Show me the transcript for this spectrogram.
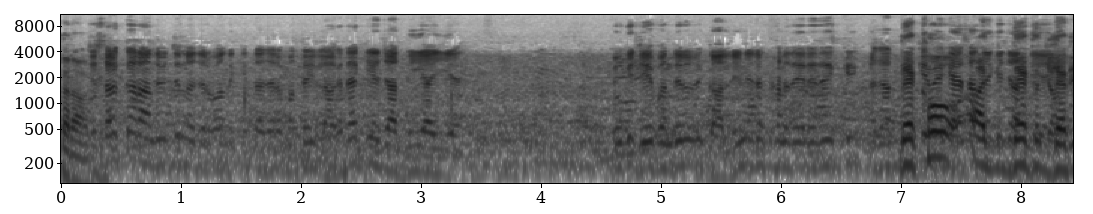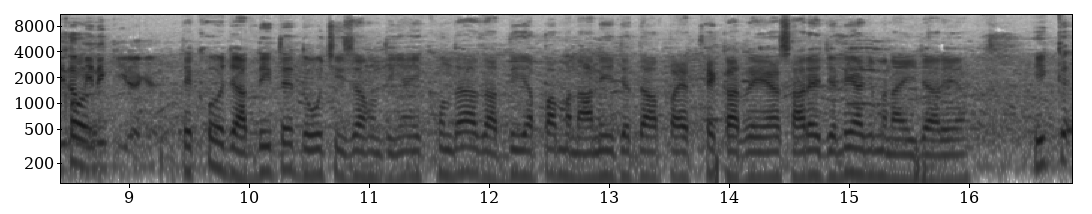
ਕਰਾਂਗੇ। ਜਿਸ ਤਰ੍ਹਾਂ ਘਰਾਂ ਦੇ ਵਿੱਚ ਨਜ਼ਰਬੰਦ ਕੀਤਾ ਜਾ ਰਿਹਾ ਮਤਲਬ ਲੱਗਦਾ ਕਿ ਆਜ਼ਾਦੀ ਆਈ ਹੈ। ਕਿਉਂਕਿ ਜੇ ਬੰਦੇ ਨੂੰ ਗੱਲ ਹੀ ਨਹੀਂ ਰੱਖਣ ਦੇ ਰਹੇ ਤੇ ਕਿ ਆਜ਼ਾਦੀ ਦੇਖੋ, ਦੇਖ- ਦੇਖੋ- ਮੀਨਿੰਗ ਕੀ ਰਹਿ ਗਿਆ? ਦੇਖੋ ਆਜ਼ਾਦੀ ਤੇ ਦੋ ਚੀਜ਼ਾਂ ਹੁੰਦੀਆਂ। ਇੱਕ ਹੁੰਦਾ ਆਜ਼ਾਦੀ ਆਪਾਂ ਮਨਾਣੀ ਜਿੱਦਾਂ ਆਪਾਂ ਇੱਥੇ ਕਰ ਰਹੇ ਹਾਂ ਸਾਰੇ ਜ਼ਿਲ੍ਹਿਆਂ 'ਚ ਮਨਾਈ ਜਾ ਰਹੇ ਹਾਂ। ਇੱਕ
